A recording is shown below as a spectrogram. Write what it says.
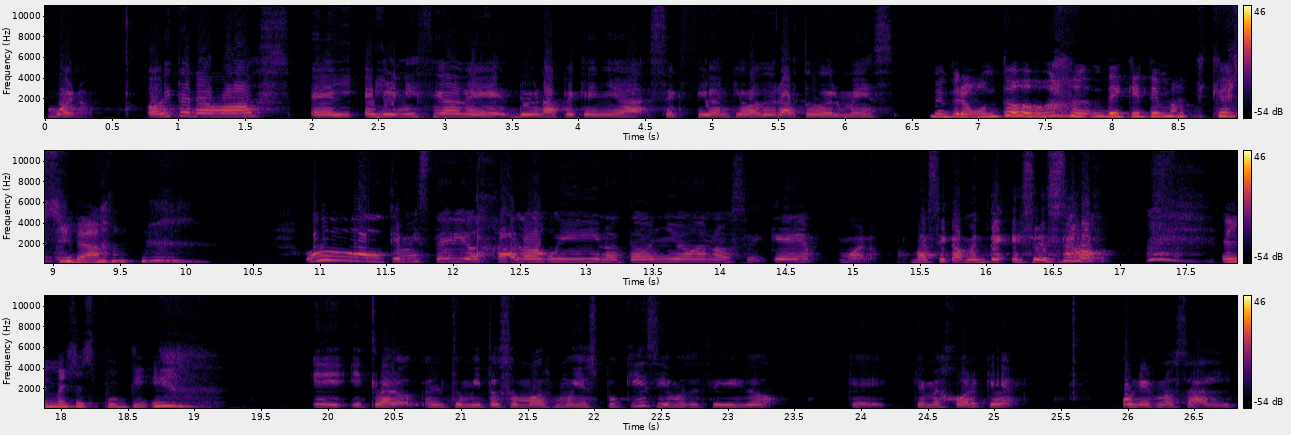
Bueno, hoy tenemos el, el inicio de, de una pequeña sección que va a durar todo el mes. Me pregunto de qué temática será. ¡Uh! ¡Qué misterio! Halloween, otoño, no sé qué. Bueno, básicamente es eso. El mes spooky. Y, y claro, en Zumito somos muy spookies y hemos decidido que, que mejor que unirnos al,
